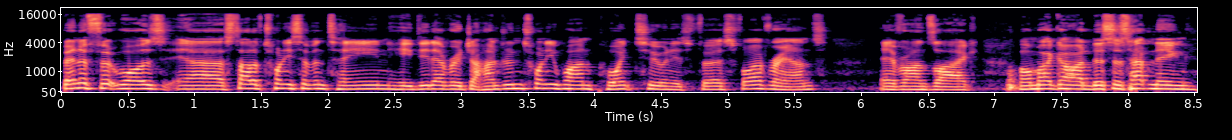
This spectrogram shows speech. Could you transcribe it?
Benefit was uh, start of 2017. He did average 121.2 in his first five rounds. Everyone's like, "Oh my god, this is happening!"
